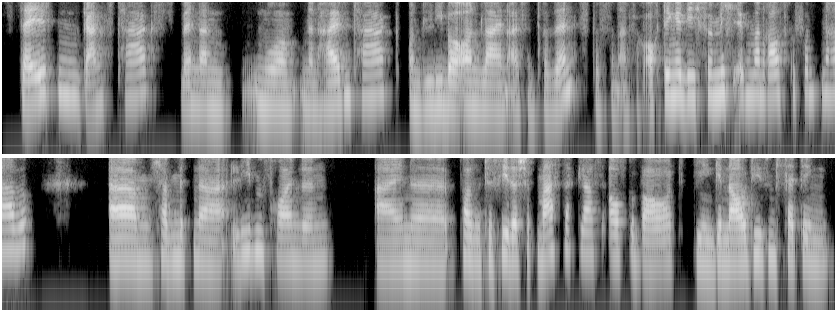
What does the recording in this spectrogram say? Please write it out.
selten ganztags, wenn dann nur einen halben Tag und lieber online als in Präsenz. Das sind einfach auch Dinge, die ich für mich irgendwann rausgefunden habe. Ähm, ich habe mit einer lieben Freundin eine Positive Leadership Masterclass aufgebaut, die in genau diesem Setting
